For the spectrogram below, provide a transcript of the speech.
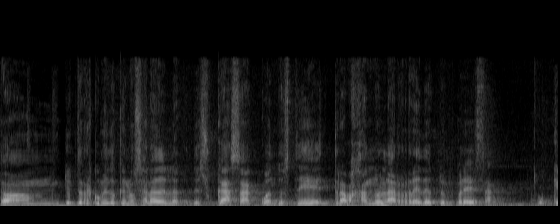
um, yo te recomiendo que no salga de, su casa cuando esté trabajando en la red de tu empresa, ¿ok?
